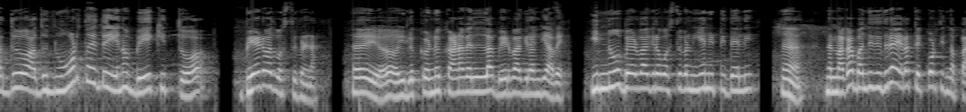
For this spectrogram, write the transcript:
ಅದು ಅದು ನೋಡ್ತಾ ಇದ್ದೆ ಏನೋ ಬೇಕಿತ್ತು. ಬೇಡವಾದ ವಸ್ತುಗಳನ್ನ ಅಯ್ಯೋ ಇಲ್ಲಿ ಕಣ್ಣು ಕಾಣವೆಲ್ಲ ಬೇಡವಾಗಿರಂಗೆ ಅವೆ. ಇನ್ನೂ ಬೇಡವಾಗಿರೋ ವಸ್ತುಗಳನ್ನ ಏನು ಇಟ್ಟಿದ್ದೆ ಅಲ್ಲಿ? ಹಾ ನನ್ನ ಮಗ ಬಂದಿದ್ರೆ ಎಲ್ಲ ತೆಕ್ಕೊಡ್ತೀನಪ್ಪ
